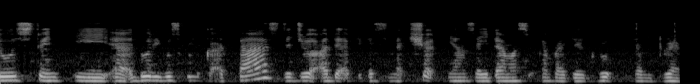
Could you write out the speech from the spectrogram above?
Windows 20 uh, 2010 ke atas dan juga ada aplikasi Lightshot yang saya dah masukkan pada grup Telegram.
